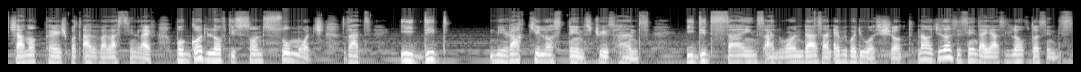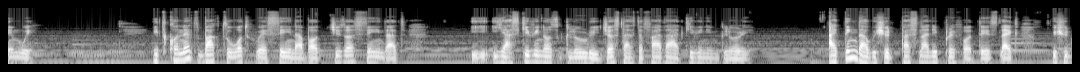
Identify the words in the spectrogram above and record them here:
shall not perish but have everlasting life. But God loved his Son so much that he did miraculous things through his hands. He did signs and wonders, and everybody was shocked. Now, Jesus is saying that he has loved us in the same way. It connects back to what we're saying about Jesus saying that he, he has given us glory just as the Father had given him glory. I think that we should personally pray for this. Like, we should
